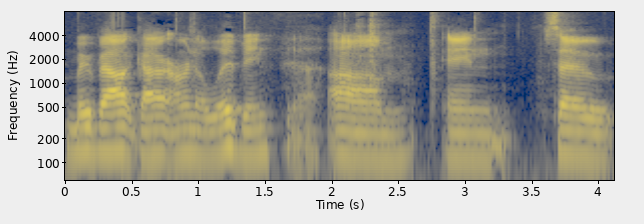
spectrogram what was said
move out gotta earn a living Yeah. um, and so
